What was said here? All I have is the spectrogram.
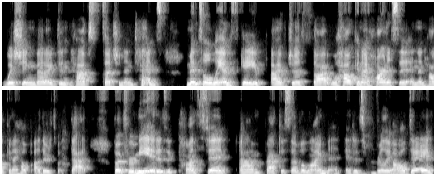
wishing that I didn't have such an intense mental landscape, I've just thought, well, how can I harness it? And then how can I help others with that? But for me, it is a constant um, practice of alignment. It is really mm-hmm. all day and,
